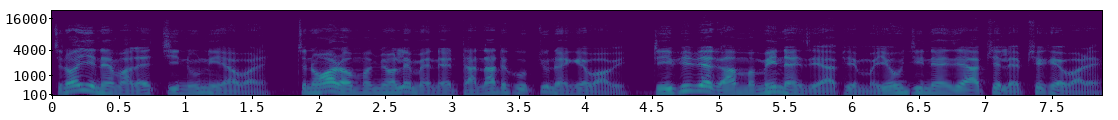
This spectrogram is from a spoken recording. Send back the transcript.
ကျွန်တော်ရင်ထဲမှာလည်းကြည်နူးနေရပါတယ်ကျွန်တော်ကတော့မမျော်လင့်မယ်နဲ့ဒါနတစ်ခုပြုတ်နိုင်ခဲ့ပါပြီဒီဖြစ်ပျက်ကမမေ့နိုင်စရာအဖြစ်မယုံကြည်နိုင်စရာအဖြစ်လည်းဖြစ်ခဲ့ပါတယ်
